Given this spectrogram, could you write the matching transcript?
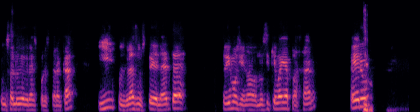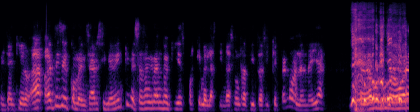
un saludo, gracias por estar acá. Y pues gracias a ustedes, la neta, estoy emocionado, no sé qué vaya a pasar, pero ya quiero. Ah, antes de comenzar, si me ven que me está sangrando aquí es porque me lastimé hace un ratito, así que perdónenme ya. Tardamos una hora,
